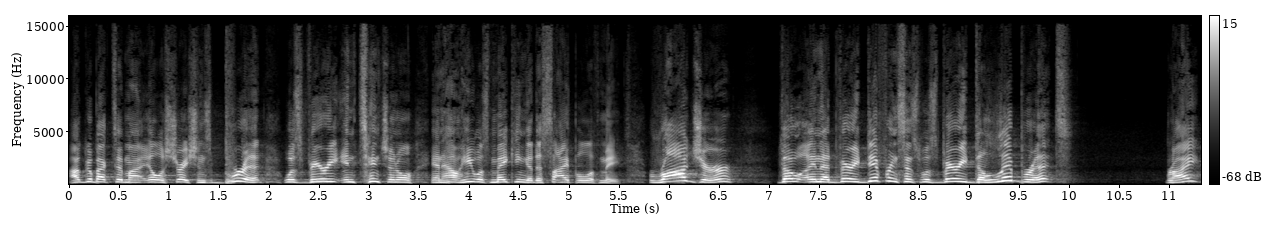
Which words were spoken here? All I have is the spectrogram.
I'll go back to my illustrations. Britt was very intentional in how he was making a disciple of me. Roger, though in a very different sense, was very deliberate, right?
